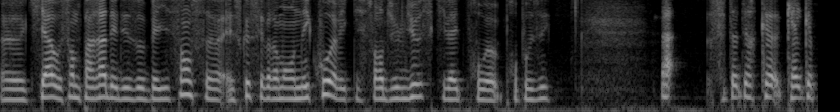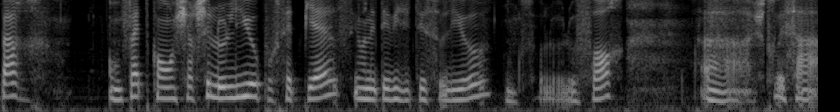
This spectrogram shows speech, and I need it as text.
qu'il y a au sein de Parade et Désobéissance. Est-ce que c'est vraiment en écho avec l'histoire du lieu, ce qui va être proposé? C'est-à-dire que quelque part, en fait, quand on cherchait le lieu pour cette pièce, et on était visiter ce lieu, donc le, fort, euh, je trouvais ça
